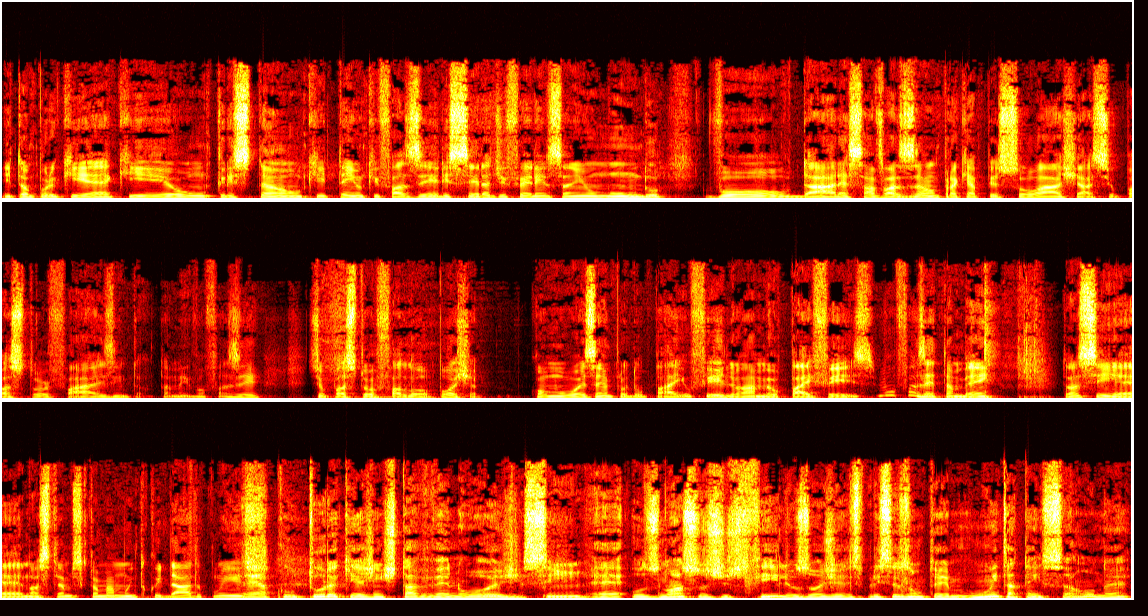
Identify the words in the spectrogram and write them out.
Então, por que é que eu, um cristão que tenho que fazer e ser a diferença em um mundo, vou dar essa vazão para que a pessoa ache, ah, se o pastor faz, então também vou fazer. Se o pastor falou, poxa, como o exemplo do pai e o filho. Ah, meu pai fez, vou fazer também. Então, assim, é, nós temos que tomar muito cuidado com isso. É a cultura que a gente está vivendo hoje. Sim. É, os nossos filhos hoje, eles precisam ter muita atenção, né?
